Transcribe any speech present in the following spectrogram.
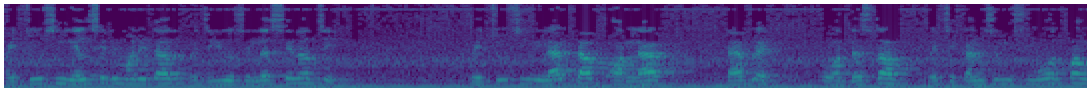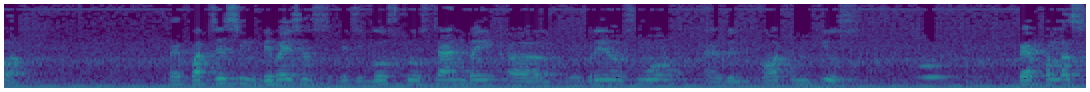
by choosing LCD monitor which uses less energy, by choosing laptop or lap tablet over desktop which consumes more power, by purchasing devices which goes to standby uh, or hibernate mode and will not in use. Paperless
